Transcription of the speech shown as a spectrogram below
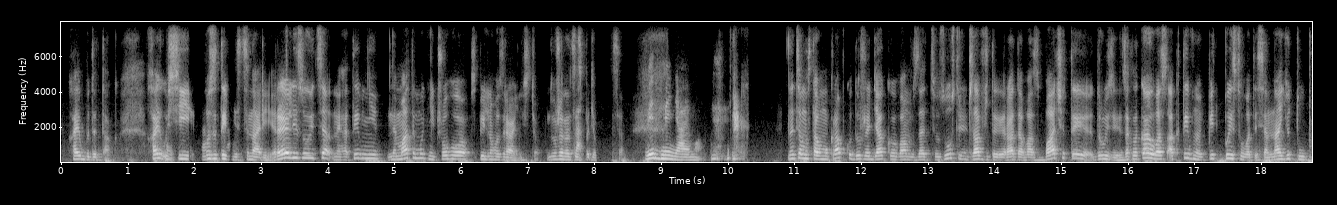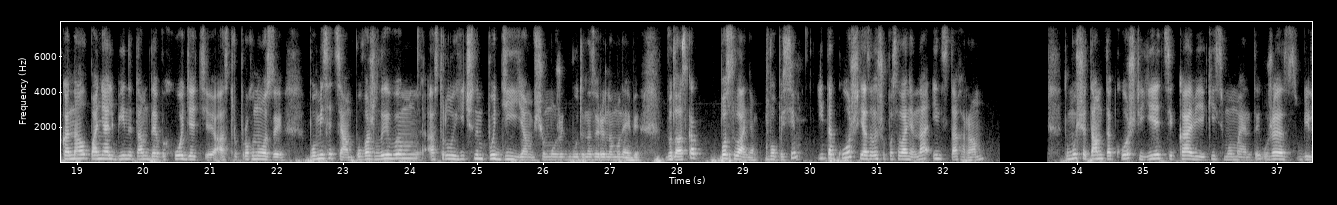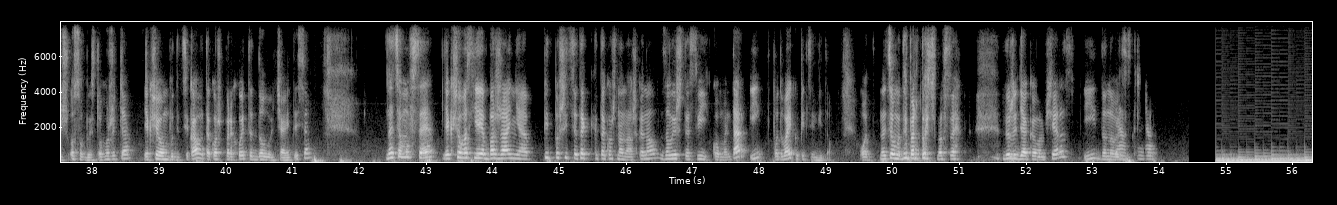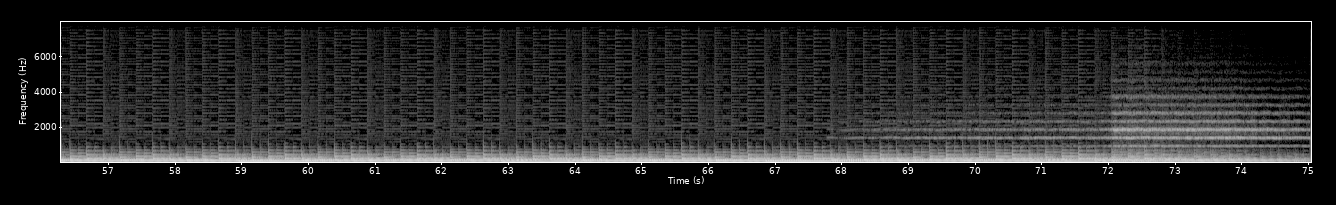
Хай буде так. Хай усі позитивні сценарії реалізуються, негативні не матимуть нічого спільного з реальністю. Дуже на це Так. сподіваюся. Відміняємо. На цьому ставимо крапку. Дуже дякую вам за цю зустріч. Завжди рада вас бачити. Друзі, закликаю вас активно підписуватися на YouTube канал пані Альбіни, там де виходять е, астропрогнози по місяцям, по важливим астрологічним подіям, що можуть бути на зоряному небі. Будь ласка, посилання в описі. І також я залишу посилання на інстаграм. Тому що там також є цікаві якісь моменти уже з більш особистого життя. Якщо вам буде цікаво, також переходьте, долучайтеся. На цьому все. Якщо у вас є бажання, підпишіться так, також на наш канал, залиште свій коментар і вподобайку під цим відео. От на цьому тепер точно все. Дуже дякую вам ще раз і до нових зустрічей.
